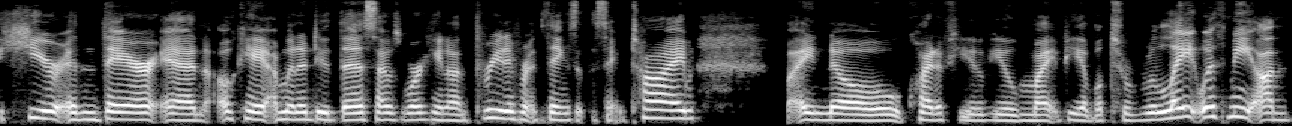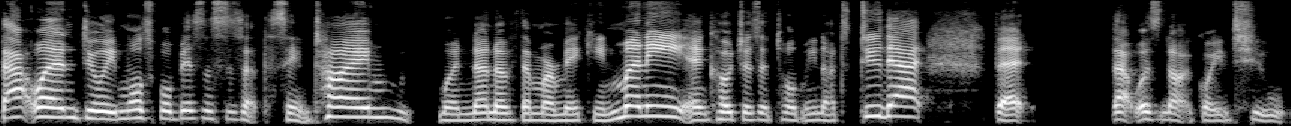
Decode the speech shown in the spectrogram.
here and there. And okay, I'm going to do this. I was working on three different things at the same time. I know quite a few of you might be able to relate with me on that one, doing multiple businesses at the same time when none of them are making money. And coaches had told me not to do that, that that was not going to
